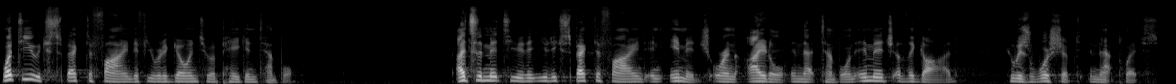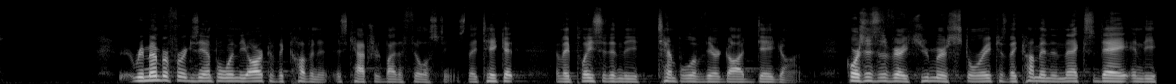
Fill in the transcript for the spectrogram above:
What do you expect to find if you were to go into a pagan temple? I'd submit to you that you'd expect to find an image or an idol in that temple, an image of the God who is worshiped in that place. Remember, for example, when the Ark of the Covenant is captured by the Philistines. They take it and they place it in the temple of their god Dagon. Of course, this is a very humorous story because they come in the next day and the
